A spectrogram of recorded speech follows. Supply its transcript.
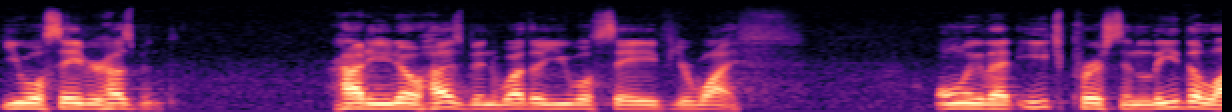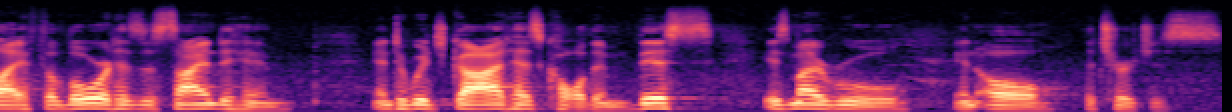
you will save your husband? Or how do you know, husband, whether you will save your wife? Only let each person lead the life the Lord has assigned to him and to which God has called him. This is my rule in all the churches.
